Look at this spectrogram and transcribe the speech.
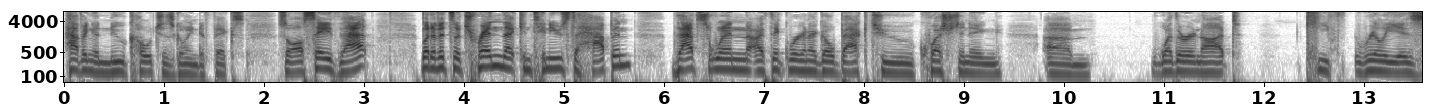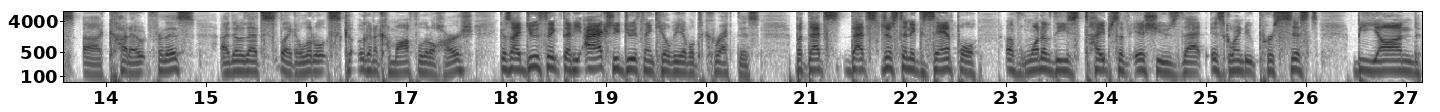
having a new coach is going to fix. So i'll say that. But if it's a trend that continues to happen that's when i think we're going to go back to questioning um, whether or not Keefe really is uh, cut out for this. I know that's like a little going to come off a little harsh because I do think that he, I actually do think he'll be able to correct this. But that's that's just an example of one of these types of issues that is going to persist beyond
